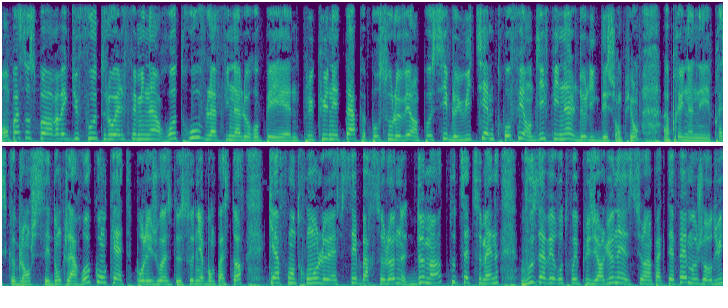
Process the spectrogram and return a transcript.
On passe au sport avec du foot. L'OL féminin retrouve la finale européenne. Plus qu'une étape pour soulever un possible huitième trophée en dix finales de Ligue des Champions. Après une année presque blanche, c'est donc la reconquête pour les joueuses de Sonia Bonpastor qui affronteront le FC Barcelone demain. Toute cette semaine, vous avez retrouvé plusieurs lyonnaises sur Impact FM. Aujourd'hui,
